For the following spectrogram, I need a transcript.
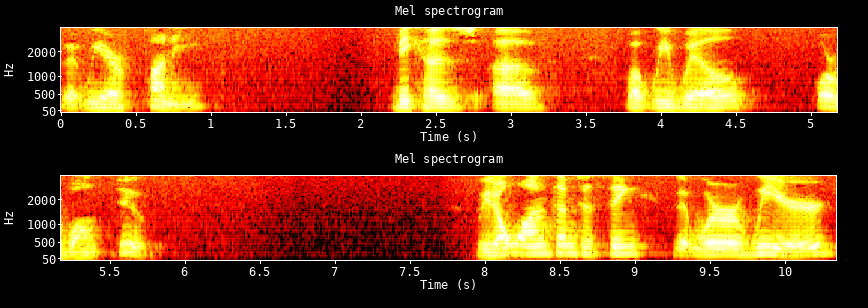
that we are funny because of what we will or won't do. We don't want them to think that we're weird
